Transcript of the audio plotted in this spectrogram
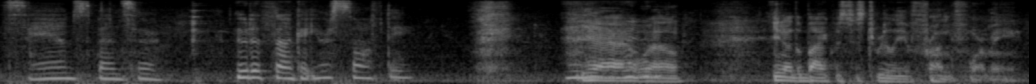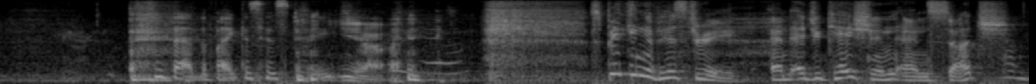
Sam Spencer. Who'd have thunk it? You're a softie. Yeah, well, you know, the bike was just really a front for me. Too bad the bike is history. Yeah. Speaking of history and education and such, I'm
